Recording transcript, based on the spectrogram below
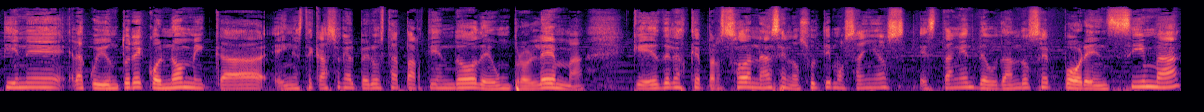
tiene, la coyuntura económica, en este caso en el Perú, está partiendo de un problema, que es de las que personas en los últimos años están endeudándose por encima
